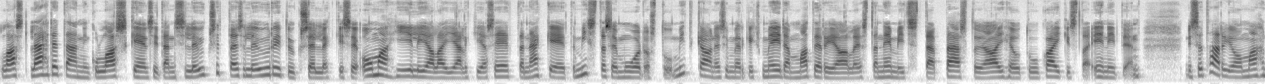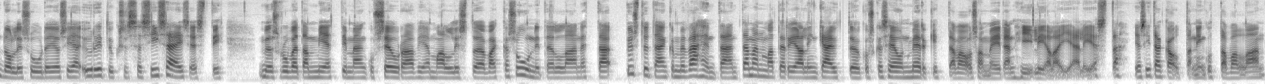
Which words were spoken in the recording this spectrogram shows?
las, lähdetään niin kuin laskeen sitä, niin sille yksittäiselle yrityksellekin se oma hiilijalanjälki ja se, että näkee, että mistä se muodostuu, mitkä on esimerkiksi meidän materiaaleista ne, mistä päästöjä aiheutuu kaikista eniten, niin se tarjoaa mahdollisuuden, jos siellä yrityksessä sisäisesti myös ruveta miettimään, kun seuraavia mallistoja vaikka suunnitellaan, että pystytäänkö me vähentämään tämän materiaalin käyttöä, koska se on merkittävä osa meidän hiilijalanjäljestä. Ja sitä kautta niin kuin tavallaan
